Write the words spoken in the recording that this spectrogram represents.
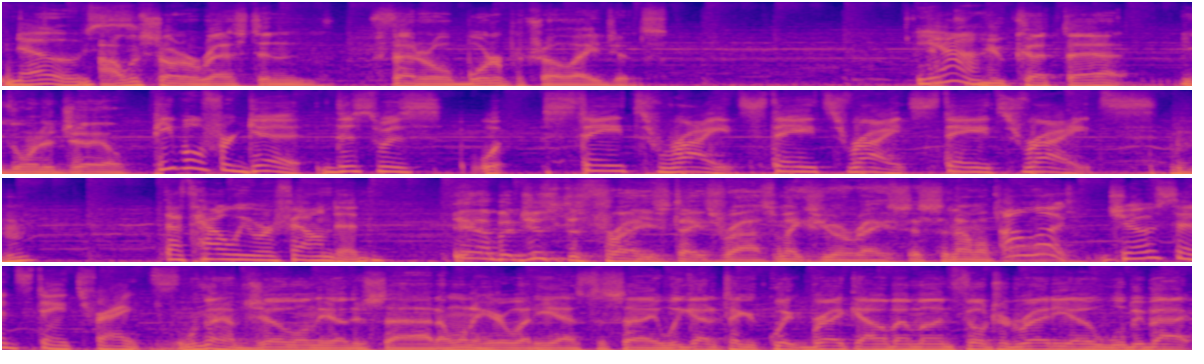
nose. I would start arresting federal border patrol agents. yeah. You cut that, you go into jail. People forget this was states' rights, states' rights, states' rights. Mm-hmm. That's how we were founded. Yeah, but just the phrase "states' rights" makes you a racist, and I'm a Oh, look, Joe said states' rights. We're gonna have Joe on the other side. I want to hear what he has to say. We got to take a quick break. Alabama Unfiltered Radio. We'll be back.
